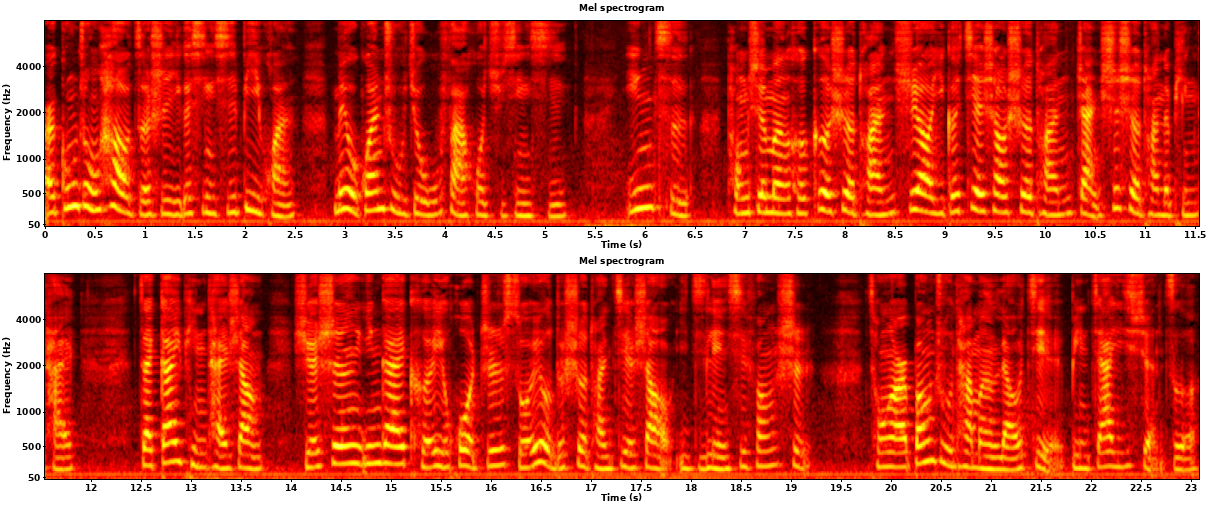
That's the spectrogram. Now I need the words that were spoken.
而公众号则是一个信息闭环，没有关注就无法获取信息，因此。同学们和各社团需要一个介绍社团、展示社团的平台，在该平台上，学生应该可以获知所有的社团介绍以及联系方式，从而帮助他们了解并加以选择。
